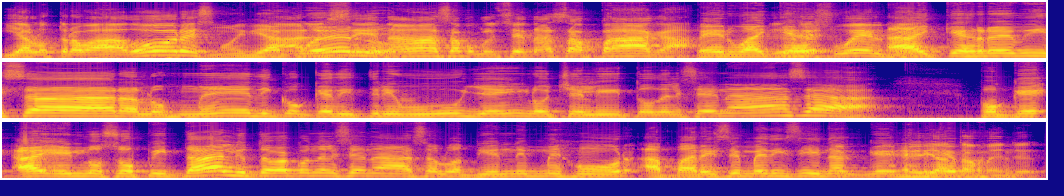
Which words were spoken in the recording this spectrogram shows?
y a los trabajadores Muy de acuerdo. al cenaza porque el cenaza paga pero hay y que, resuelve. hay que revisar a los médicos que distribuyen los chelitos del cenaza porque hay- en los hospitales usted va con el cenaza lo atienden mejor aparece medicina que inmediatamente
